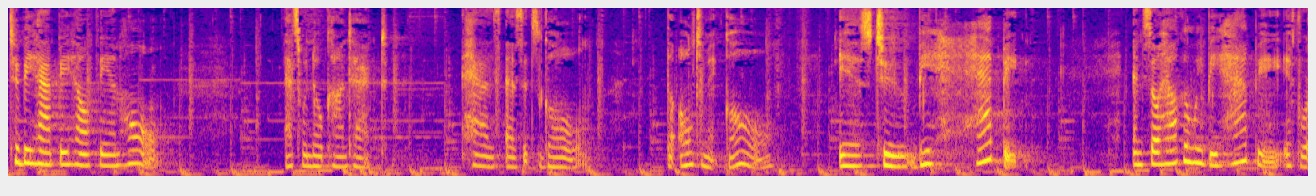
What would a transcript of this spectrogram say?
to be happy, healthy, and whole. That's what no contact has as its goal. The ultimate goal is to be happy. And so how can we be happy if we're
